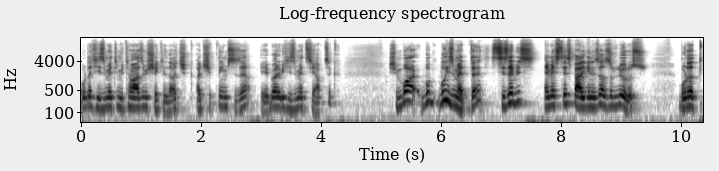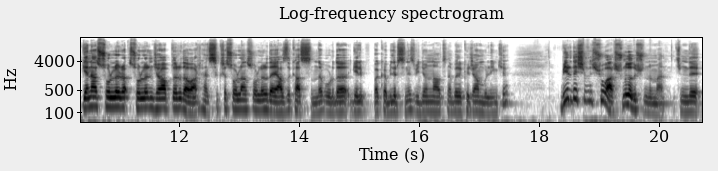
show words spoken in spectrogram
Burada hizmeti mütevazi bir şekilde açık açıklayayım size. E, böyle bir hizmet yaptık. Şimdi bu, bu, bu hizmette size biz MSTS belgenizi hazırlıyoruz. Burada genel soruları, soruların cevapları da var. Hani sıkça sorulan soruları da yazdık aslında. Burada gelip bakabilirsiniz. Videonun altına bırakacağım bu linki. Bir de şimdi şu var. Şunu da düşündüm ben. Şimdi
